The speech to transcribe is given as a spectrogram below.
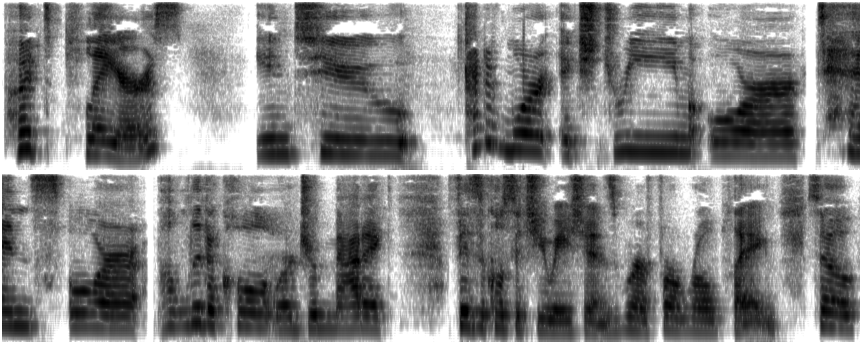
put players into kind of more extreme or tense or political or dramatic physical situations where for role playing. So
